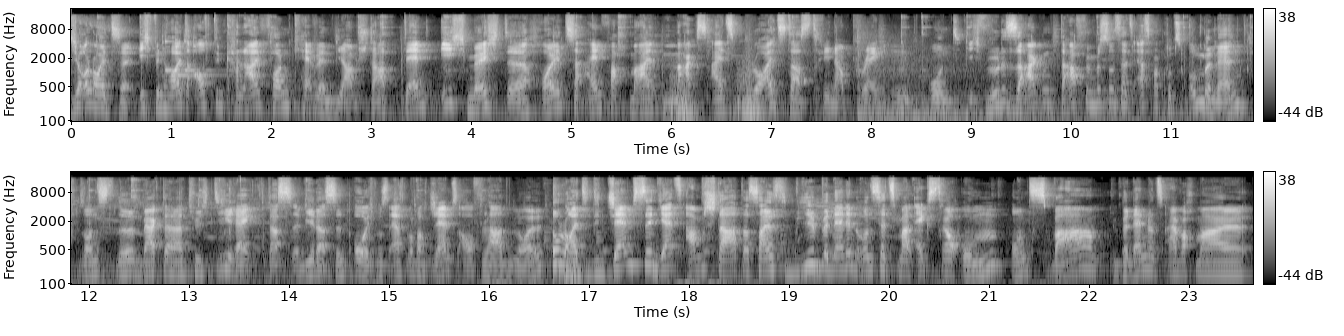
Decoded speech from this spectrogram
Jo Leute, ich bin heute auf dem Kanal von Kevin hier am Start, denn ich möchte heute einfach mal Max als Brawl Stars Trainer pranken und ich würde sagen, dafür müssen wir uns jetzt erstmal kurz umbenennen, sonst ne, merkt er natürlich direkt, dass wir das sind. Oh, ich muss erstmal noch Gems aufladen, lol. So Leute, die Gems sind jetzt am Start, das heißt, wir benennen uns jetzt mal extra um und zwar benennen wir uns einfach mal,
